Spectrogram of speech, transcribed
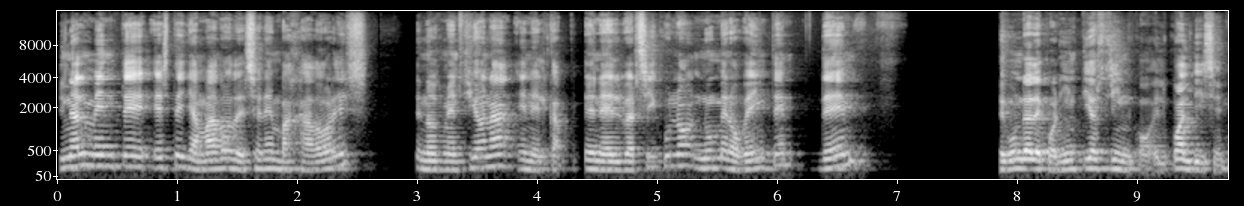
Finalmente, este llamado de ser embajadores se nos menciona en el, en el versículo número 20 de 2 de Corintios 5, el cual dice,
